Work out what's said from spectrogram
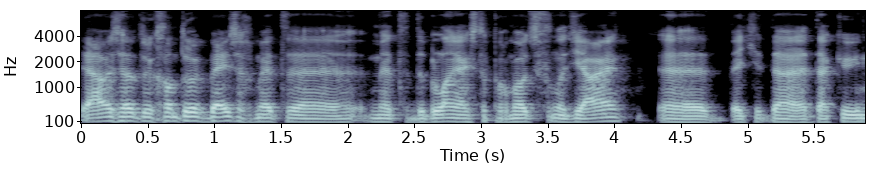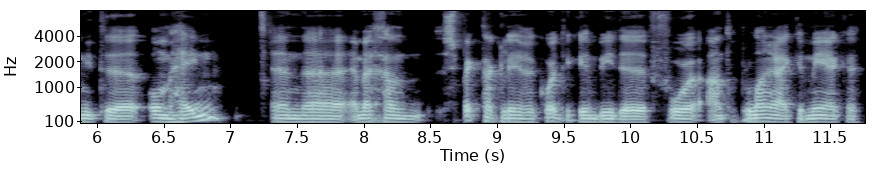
ja, we zijn natuurlijk gewoon druk bezig met, uh, met de belangrijkste promotie van het jaar. Uh, weet je, daar, daar kun je niet uh, omheen. En, en wij gaan spectaculaire korting bieden voor een aantal belangrijke merken.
